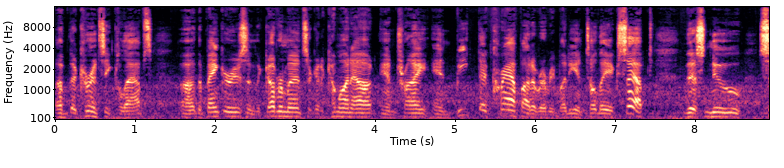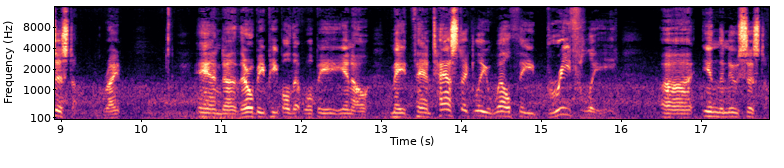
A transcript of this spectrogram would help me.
of the currency collapse. Uh, the bankers and the governments are going to come on out and try and beat the crap out of everybody until they accept this new system, right? And uh, there will be people that will be, you know, made fantastically wealthy briefly uh, in the new system.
